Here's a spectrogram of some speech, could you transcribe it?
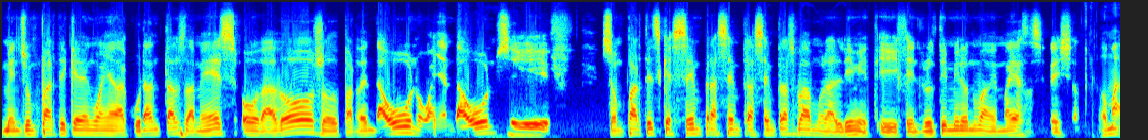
menys un partit que vam guanyar de 40, els de més o de dos, o perdent d'un, o guanyant d'un, o sigui, són partits que sempre, sempre, sempre es va molt al límit i fins l'últim minut normalment mai es decideixen. Home,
